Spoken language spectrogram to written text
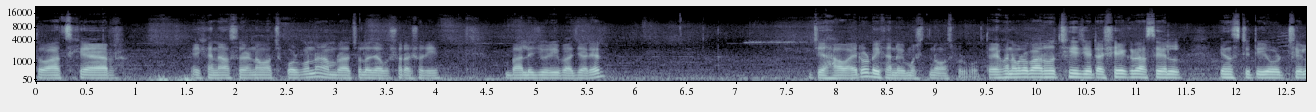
তো আজকে আর এখানে আসরের নামাজ পড়ব না, আমরা চলে যাব সরাসরি বালিজুরি বাজারের যে হাওয়াই রোড এখানে ওই মসজিদ নামাজ পড়ব। তো এখন আমরা বার হচ্ছি, যেটা শেখ রাসেল ইনস্টিটিউট ছিল,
